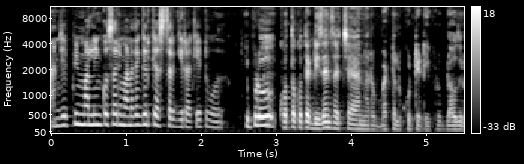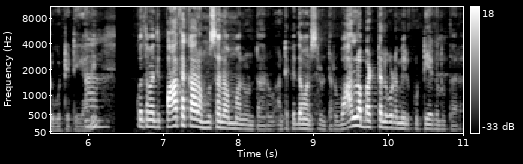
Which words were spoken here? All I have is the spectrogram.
అని చెప్పి మళ్ళీ ఇంకోసారి మన దగ్గరికి వస్తారు గిరాకి ఎటు పోదు. ఇప్పుడు కొత్త కొత్త డిజైన్స్ వచ్చాయన్నారు బట్టలు కుట్టేటి ఇప్పుడు బ్లౌజులు కుట్టేటి కానీ కొంతమంది పాతకాల ముసలమ్మలు ఉంటారు అంటే పెద్ద మనుషులు ఉంటారు వాళ్ళ బట్టలు కూడా మీరు కుట్టియగలుగుతారా?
